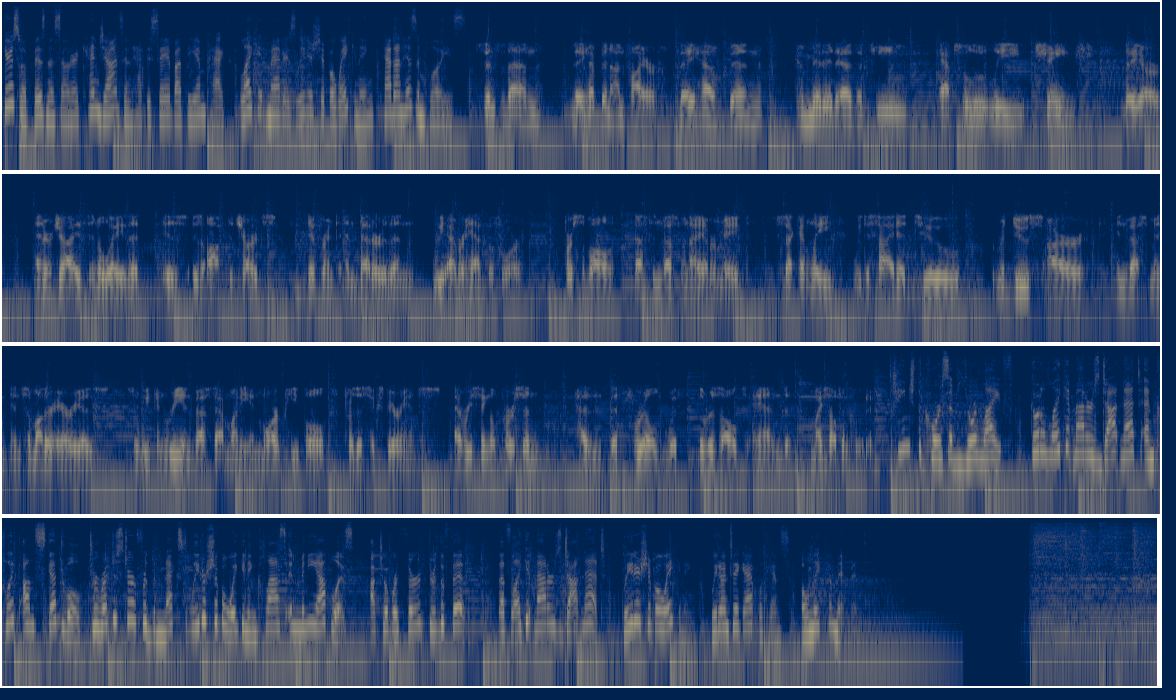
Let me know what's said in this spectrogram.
Here's what business owner Ken Johnson had to say about the impact Like It Matters Leadership Awakening had on his employees. Since then, they have been on fire. They have been committed as a team, absolutely changed. They are energized in a way that is, is off the charts, different and better than we ever had before. First of all, best investment I ever made. Secondly, we decided to reduce our investment in some other areas so we can reinvest that money in more people for this experience. Every single person has been thrilled with the results, and myself included. Change the course of your life. Go to likeitmatters.net and click on schedule to register for the next Leadership Awakening class in Minneapolis, October 3rd through the 5th. That's likeitmatters.net. Leadership Awakening. We don't take applicants, only commitment.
